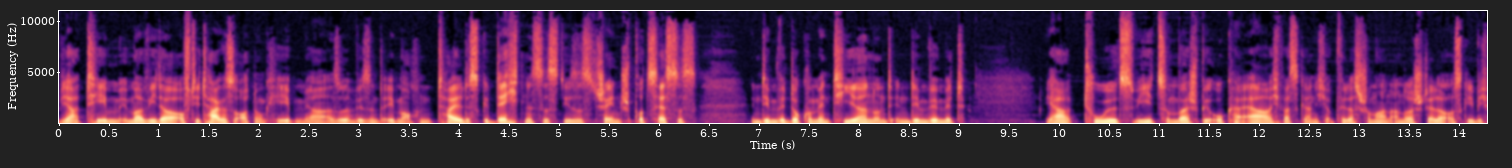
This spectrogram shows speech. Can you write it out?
ja, Themen immer wieder auf die Tagesordnung heben. Ja? Also wir sind eben auch ein Teil des Gedächtnisses dieses Change-Prozesses, indem wir dokumentieren und indem wir mit ja, Tools wie zum Beispiel OKR, ich weiß gar nicht, ob wir das schon mal an anderer Stelle ausgiebig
